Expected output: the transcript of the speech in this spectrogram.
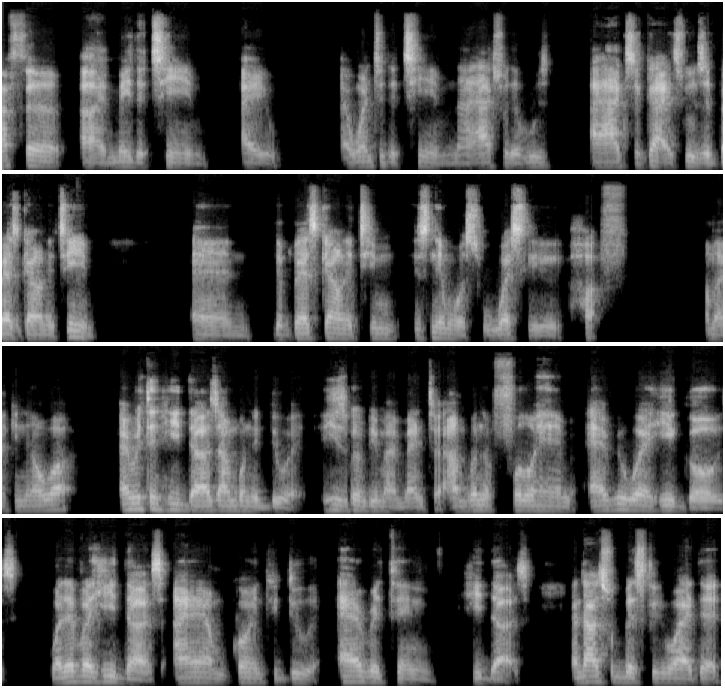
after I made the team, I I went to the team and I actually who's I asked the guys who's the best guy on the team, and the best guy on the team, his name was Wesley Huff. I'm like, you know what? Everything he does, I'm going to do it. He's going to be my mentor. I'm going to follow him everywhere he goes. Whatever he does, I am going to do everything he does. And that's basically what I did.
